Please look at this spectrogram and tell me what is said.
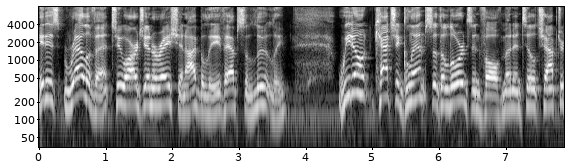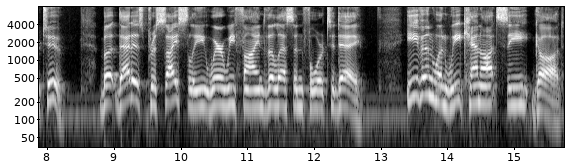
It is relevant to our generation, I believe, absolutely. We don't catch a glimpse of the Lord's involvement until chapter 2, but that is precisely where we find the lesson for today. Even when we cannot see God,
